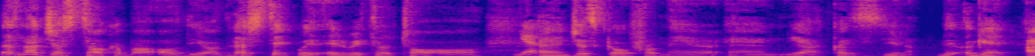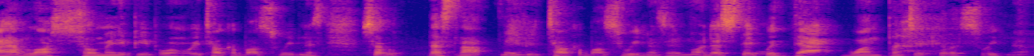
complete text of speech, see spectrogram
let's not just talk about all the other. Let's stick with erythritol Yeah. and just go from there. And yeah, cause you know, again, I have lost so many people when we talk about sweetness. So let's not maybe talk about sweetness anymore. Let's stick with that one particular sweetener.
